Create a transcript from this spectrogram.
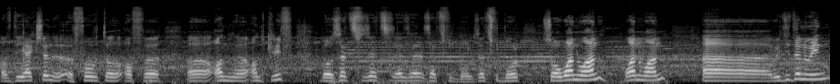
of the action, a fault of on on Cliff, but that's that's that's, that's football. That's football. So 1-1, 1-1. Uh, we didn't win,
